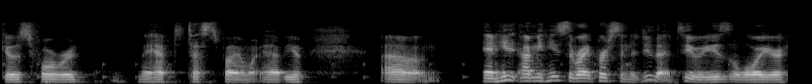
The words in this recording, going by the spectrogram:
goes forward, they have to testify and what have you. Um, and he, I mean, he's the right person to do that too. He is a lawyer.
